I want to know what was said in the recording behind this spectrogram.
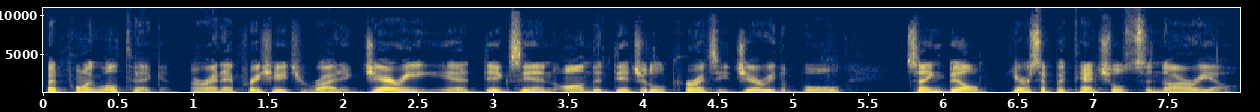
But point well taken. All right, I appreciate you writing. Jerry uh, digs in on the digital currency. Jerry the Bull saying, Bill, here's a potential scenario.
